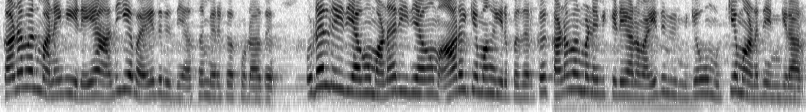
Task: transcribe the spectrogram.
கணவன் மனைவி இடையே அதிக வயது வித்தியாசம் இருக்கக்கூடாது. உடல் ரீதியாகவும் மன ரீதியாகவும் ஆரோக்கியமாக இருப்பதற்கு கணவன் மனைவிக்கு இடையான வயது மிகவும் முக்கியமானது என்கிறார்.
